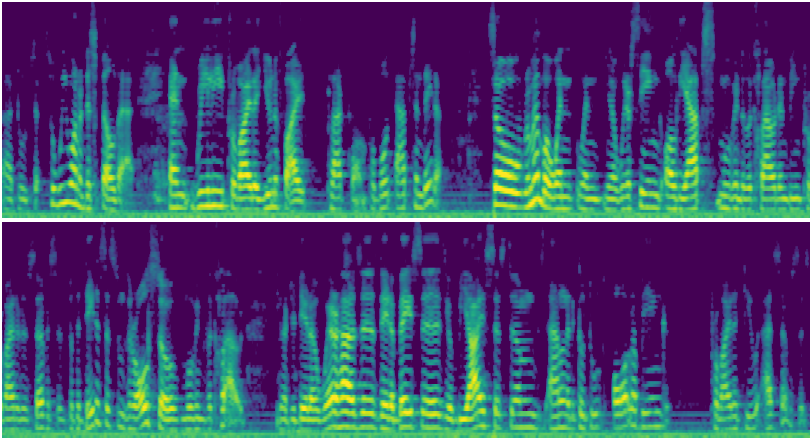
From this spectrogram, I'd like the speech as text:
uh, tool sets. So we want to dispel that and really provide a unified platform for both apps and data. So remember when, when you know, we're seeing all the apps move into the cloud and being provided as services, but the data systems are also moving to the cloud. You got your data warehouses, databases, your BI systems, analytical tools, all are being provided to you as services.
